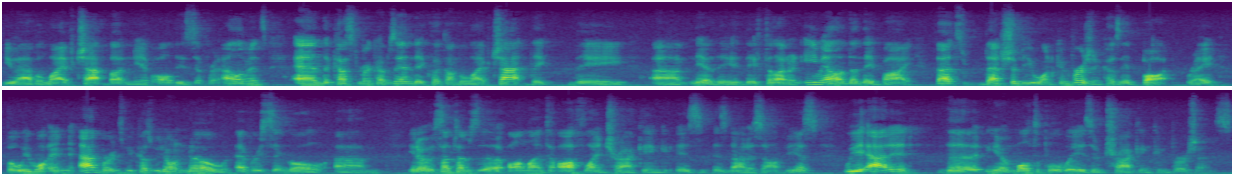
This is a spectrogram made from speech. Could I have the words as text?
you have a live chat button, you have all these different elements, and the customer comes in, they click on the live chat, they they um, you know they, they fill out an email and then they buy. That's that should be one conversion because they bought right? But we want in adwords because we don't know every single um, you know sometimes the online to offline tracking is is not as obvious. We added the you know multiple ways of tracking conversions.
